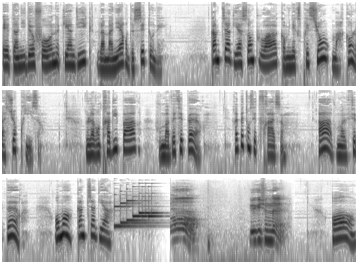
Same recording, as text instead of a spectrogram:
est un idéophone qui indique la manière de s'étonner. 깜짝이야 s'emploie comme une expression marquant la surprise. Nous l'avons traduit par Vous m'avez fait peur. Répétons cette phrase. Ah, vous m'avez fait peur. 어머 깜짝이야. 어, 여기 계셨네. Oh,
